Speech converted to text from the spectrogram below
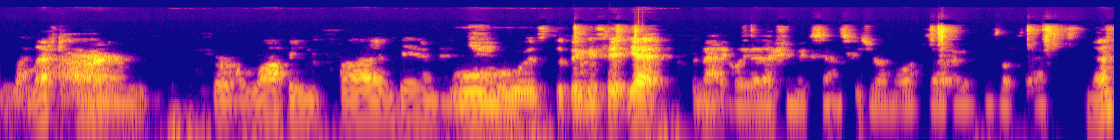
left arm for a whopping five damage. Ooh, it's the biggest hit yet. Thematically, that actually makes sense because you're on the left side. His left side. Yeah.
